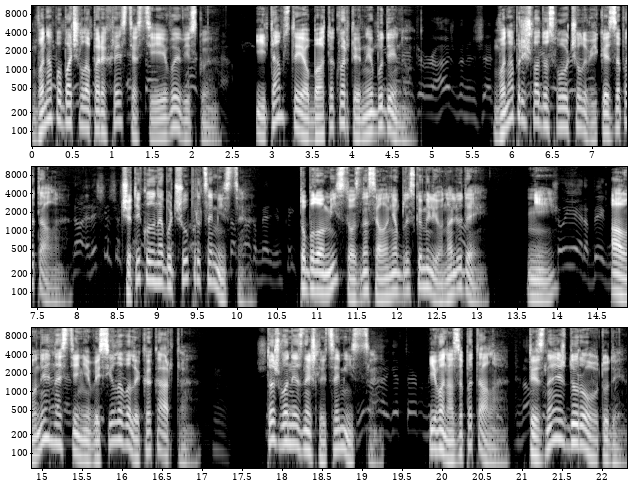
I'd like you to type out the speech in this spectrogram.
Вона побачила перехрестя з цією вивіскою, і там стояв багатоквартирний будинок. Вона прийшла до свого чоловіка і запитала: чи ти коли-небудь чув про це місце? То було місто з населенням близько мільйона людей. Ні. А у них на стіні висіла велика карта. Тож вони знайшли це місце. І вона запитала: Ти знаєш дорогу туди?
